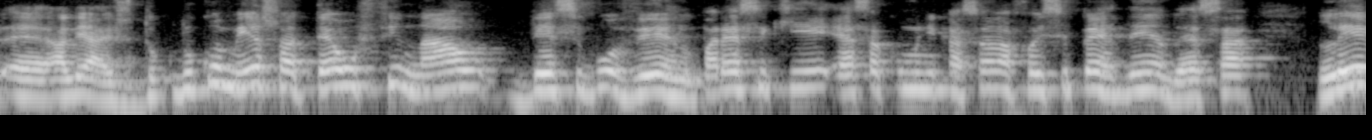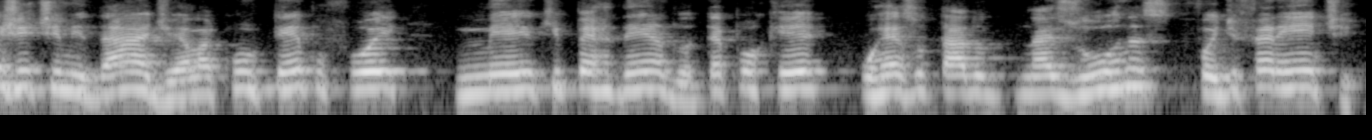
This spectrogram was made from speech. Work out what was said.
é, aliás, do, do, começo até o final desse governo. Parece que essa comunicação ela foi se perdendo, essa legitimidade, ela com o tempo foi meio que perdendo, até porque o resultado nas urnas foi diferente.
